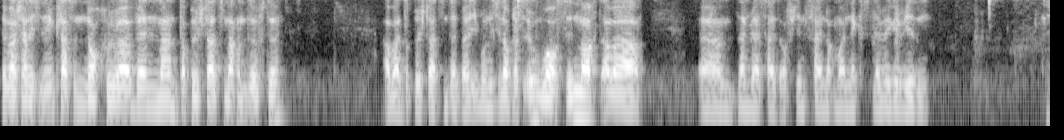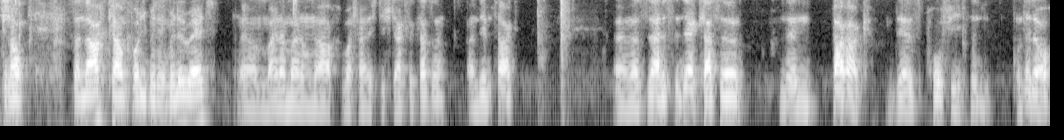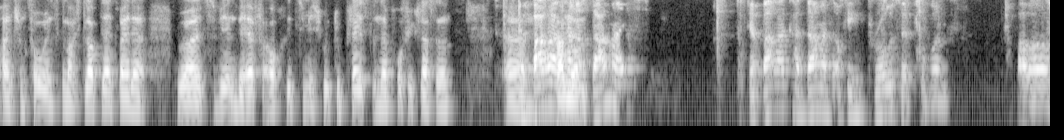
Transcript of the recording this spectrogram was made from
Wäre wahrscheinlich in den Klassen noch höher, wenn man Doppelstarts machen dürfte. Aber Doppelstarts sind halt bei Ivo nicht erlaubt, was irgendwo auch Sinn macht, aber ähm, dann wäre es halt auf jeden Fall nochmal Next Level gewesen. Genau. Danach kam Bodybuilding Middleweight. Äh, meiner Meinung nach wahrscheinlich die stärkste Klasse an dem Tag. Äh, das ist in der Klasse ein Barak, der ist Profi und hat auch halt schon Pro-Wins gemacht. Ich glaube, der hat bei der Worlds WNBF auch ziemlich gut geplaced in der Profiklasse. Ähm, der Barak Fabian, hat auch damals, der Barak hat damals auch gegen Prozep gewonnen. Aber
